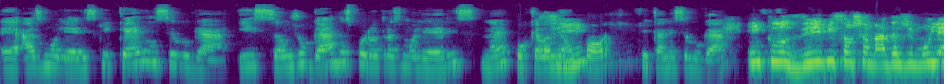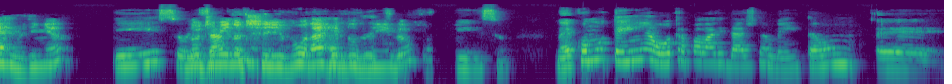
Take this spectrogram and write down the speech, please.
é, as mulheres que querem esse lugar e são julgadas por outras mulheres, né? Porque ela Sim. não pode ficar nesse lugar. Inclusive, são chamadas de mulherzinha. Isso. No exatamente. diminutivo, né? Reduzindo. Isso. Né? Como tem a outra polaridade também. Então, é,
